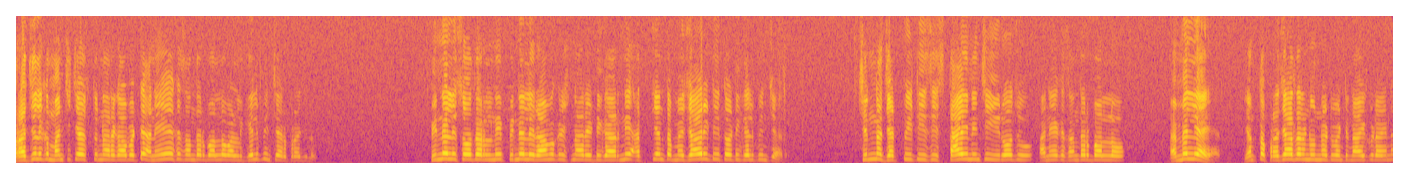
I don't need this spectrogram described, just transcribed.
ప్రజలకు మంచి చేస్తున్నారు కాబట్టి అనేక సందర్భాల్లో వాళ్ళని గెలిపించారు ప్రజలు. పిన్నెల్లి సోదరుల్ని పిన్నెల్లి రామకృష్ణారెడ్డి గారిని అత్యంత మెజారిటీతోటి గెలిపించారు. చిన్న జడ్పీటీసీ స్థాయి నుంచి ఈరోజు అనేక సందర్భాల్లో ఎమ్మెల్యే అయ్యారు. ఎంత ప్రజాదరణ ఉన్నటువంటి నాయకుడు ఆయన?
